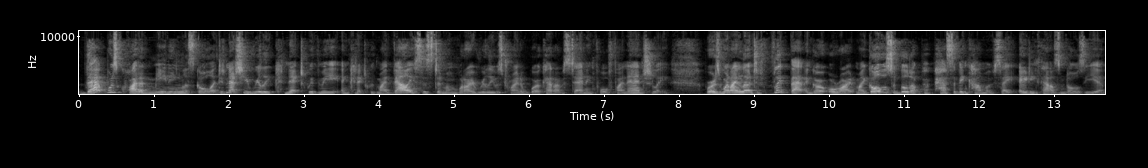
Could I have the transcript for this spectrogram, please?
that was quite a meaningless goal. It didn't actually really connect with me and connect with my value system and what I really was trying to work out I was standing for financially. Whereas when I learned to flip that and go, all right, my goal is to build up a passive income of say $80,000 a year,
